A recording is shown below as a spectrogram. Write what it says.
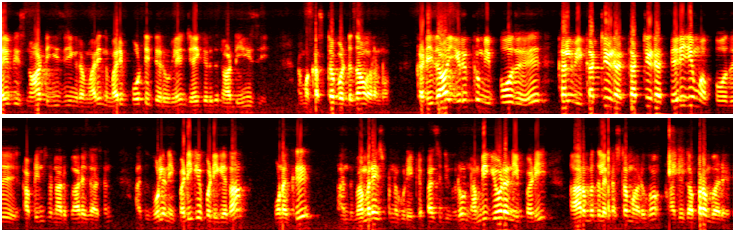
லைஃப் இஸ் நாட் ஈஸிங்கிற மாதிரி இந்த மாதிரி போட்டித் தேர்வுலையும் ஜெயிக்கிறது நாட் ஈஸி நம்ம கஷ்டப்பட்டு தான் வரணும். கடிதா இருக்கும் இப்போது கல்வி கற்றிட கற்றிட தெரியும் அப்போது அப்படின்னு சொன்னார் பாரதிதாசன். அது போல நீ படிக்க படிக்க தான் உனக்கு அந்த மெமரைஸ் பண்ணக்கூடிய கெப்பாசிட்டி வரும். நம்பிக்கையோட நீ படி ஆரம்பத்துல கஷ்டமா இருக்கும். அதுக்கப்புறம் பாரு.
